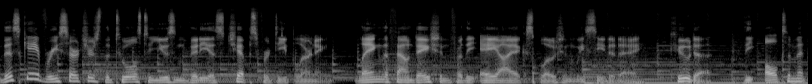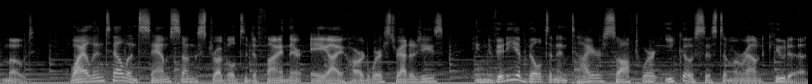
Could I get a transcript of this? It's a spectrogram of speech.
This gave researchers the tools to use NVIDIA's chips for deep learning, laying the foundation for the AI explosion we see today. CUDA, the ultimate moat, while Intel and Samsung struggled to define their AI hardware strategies, NVIDIA built an entire software ecosystem around CUDA.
